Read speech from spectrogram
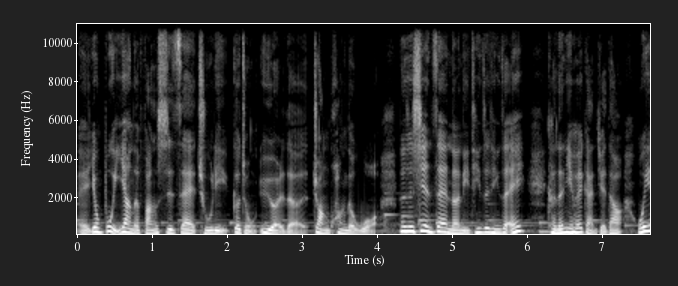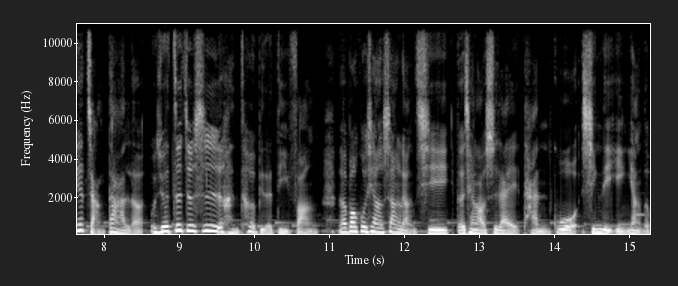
诶用不一样的方式在处理各种育儿的状况的我，但是现在呢，你听着听着，诶，可能你会感觉到我也长大了。我觉得这就是很特别的地方。那包括像上两期德强老师来谈过心理营养的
